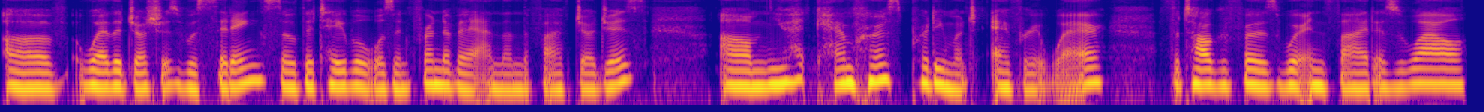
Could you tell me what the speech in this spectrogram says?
of where the judges were sitting. So the table was in front of it, and then the five judges. Um, you had cameras pretty much everywhere. Photographers were inside as well.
